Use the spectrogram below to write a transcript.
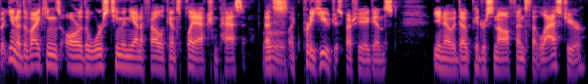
But, you know, the Vikings are the worst team in the NFL against play action passing. That's mm. like pretty huge, especially against, you know, a Doug Pederson offense that last year,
